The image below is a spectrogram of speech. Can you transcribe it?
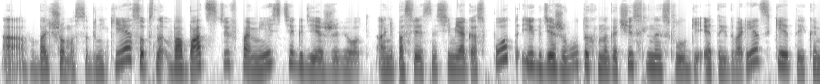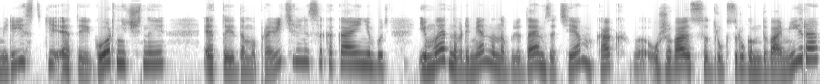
а, в большом особняке, собственно, в аббатстве, в поместье, где живет а, непосредственно семья господ и где живут их многочисленные слуги. Это и дворецкие, это и камеристки, это и горничные, это и домоправительница какая-нибудь. И мы одновременно наблюдаем за тем, как э, уживаются друг с другом два мира,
